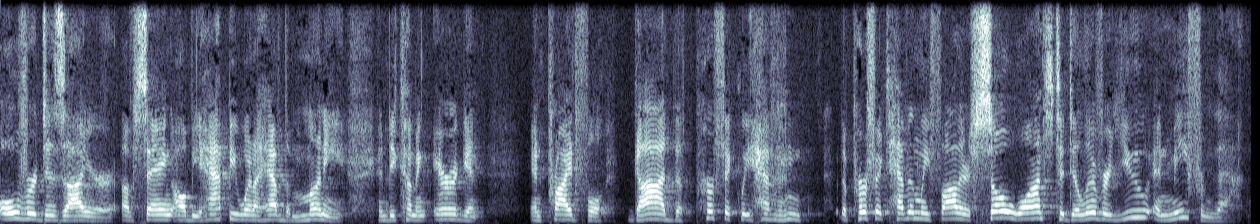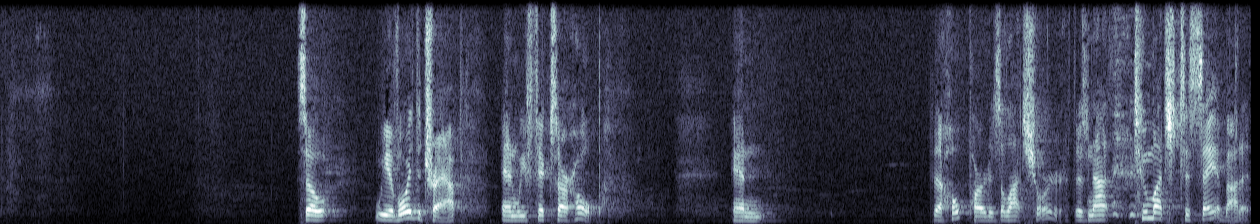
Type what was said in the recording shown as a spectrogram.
over desire, of saying, I'll be happy when I have the money, and becoming arrogant and prideful, God, the perfectly heaven, the perfect heavenly Father, so wants to deliver you and me from that. So we avoid the trap and we fix our hope. And the hope part is a lot shorter. There's not too much to say about it.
